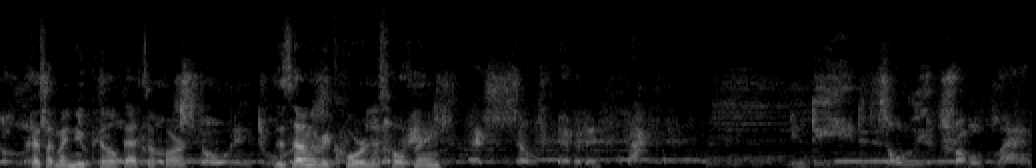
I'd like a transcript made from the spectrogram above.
the That's like my new pillow pad so Order of the far. This is how I'm gonna record this whole thing. Indeed, it is only a troubled land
